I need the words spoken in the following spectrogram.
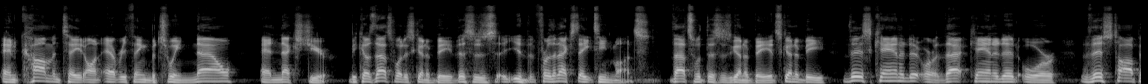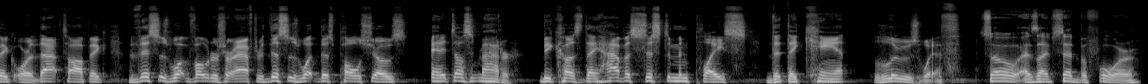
and commentate on everything between now and next year? Because that's what it's going to be. This is for the next 18 months. That's what this is going to be. It's going to be this candidate or that candidate or this topic or that topic. This is what voters are after. This is what this poll shows. And it doesn't matter because they have a system in place that they can't lose with. So, as I've said before,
